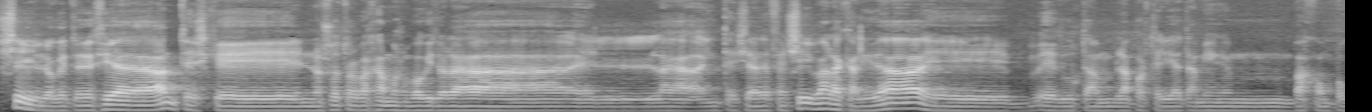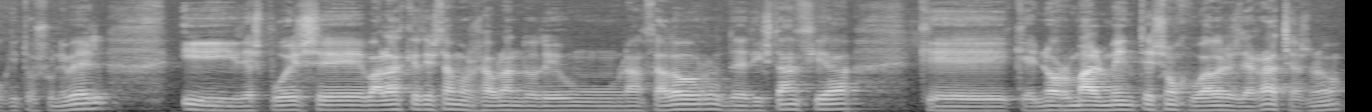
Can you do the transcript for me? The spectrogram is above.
Sí, lo que te decía antes, que nosotros bajamos un poquito la, intensidad defensiva, la calidad, eh, Edu la portería también baja un poquito su nivel y después eh, Balázquez estamos hablando de un lanzador de distancia, que, normalmente son jugadores de rachas, ¿no?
